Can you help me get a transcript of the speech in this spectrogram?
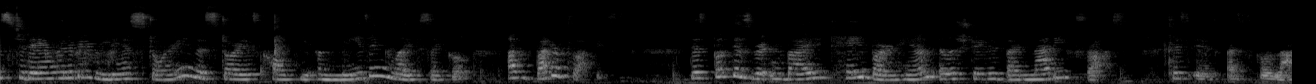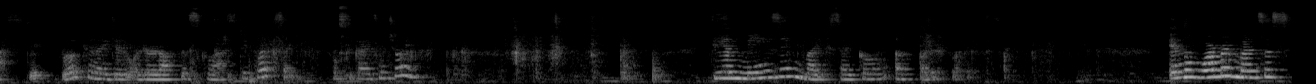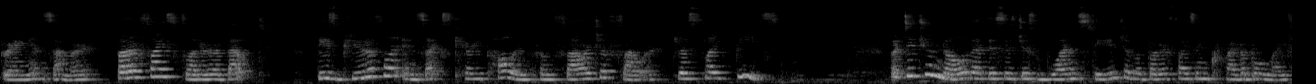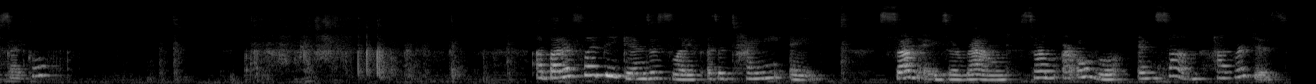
friends, today I'm going to be reading a story. This story is called The Amazing Life Cycle of Butterflies. This book is written by Kay Barnham, illustrated by Maddie Frost. This is a Scholastic book and I did order it off the Scholastic website. Hope you guys enjoy. The Amazing Life Cycle of Butterflies. In the warmer months of spring and summer, butterflies flutter about. These beautiful insects carry pollen from flower to flower, just like bees. But did you know that this is just one stage of a butterfly's incredible life cycle? A butterfly begins its life as a tiny egg. Some eggs are round, some are oval, and some have ridges.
